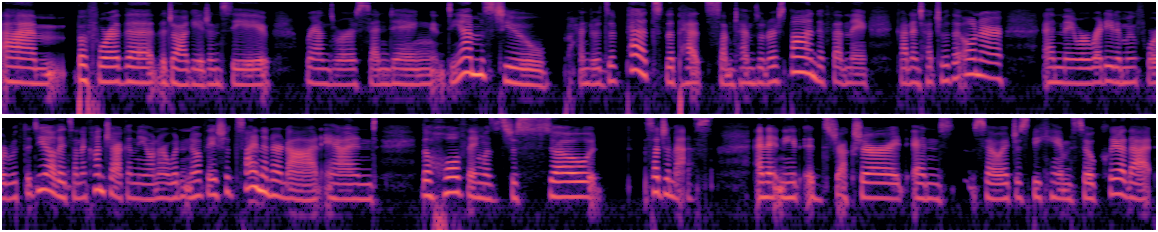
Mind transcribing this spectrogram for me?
Um, before the the dog agency, brands were sending DMs to hundreds of pets. The pets sometimes would respond. If then they got in touch with the owner and they were ready to move forward with the deal, they'd send a contract, and the owner wouldn't know if they should sign it or not. And the whole thing was just so such a mess and it needed structure and so it just became so clear that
